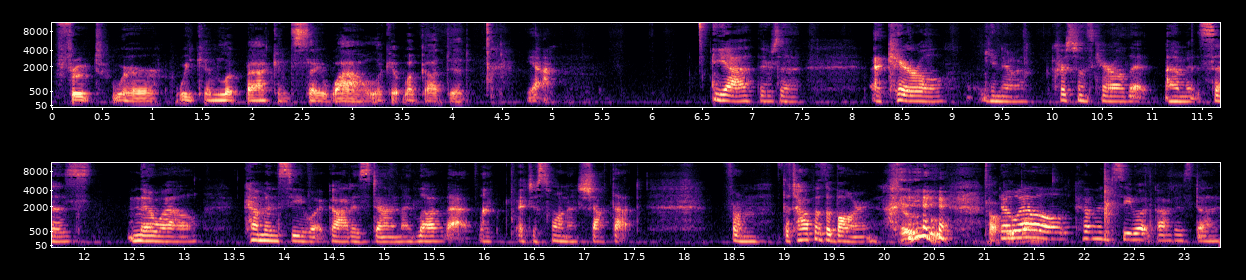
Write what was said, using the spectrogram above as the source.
Fruit where we can look back and say, wow, look at what God did. yeah. Yeah, there's a a carol, you know, a Christmas carol that um, it says, Noel, come and see what God has done. I love that. Like, I just want to shout that from the top of the barn. Ooh, top of the barn. Noel, come and see what God has done.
